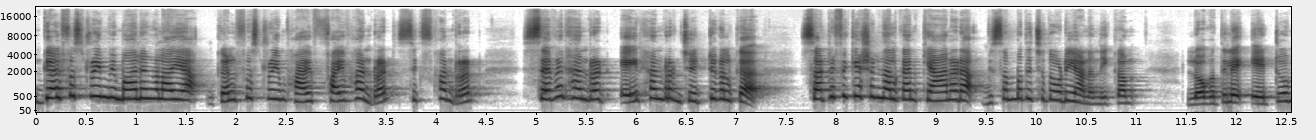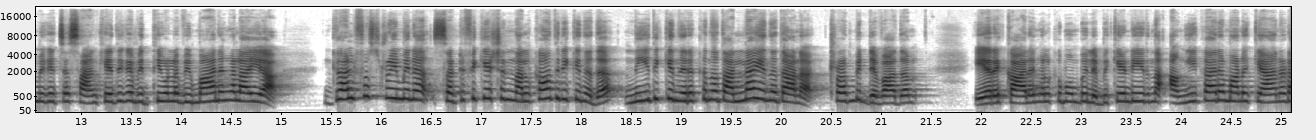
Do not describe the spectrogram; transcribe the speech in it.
ഗൾഫ് സ്ട്രീം വിമാനങ്ങളായ Gulfstream five hundred six hundred seven hundred eight hundred ജെറ്റുകൾക്ക് സർട്ടിഫിക്കേഷൻ നൽകാൻ കാനഡ വിസമ്മതിച്ചതോടെയാണ് നീക്കം. ലോകത്തിലെ ഏറ്റവും മികച്ച സാങ്കേതിക വിദ്യയുള്ള വിമാനങ്ങളായ ഗൾഫ് സ്ട്രീമിന് സർട്ടിഫിക്കേഷൻ നൽകാതിരിക്കുന്നത് നീതിക്ക് നിരക്കുന്നതല്ല എന്നതാണ് ട്രംപിന്റെ വാദം. ഏറെ കാലങ്ങൾക്ക് മുമ്പ് ലഭിക്കേണ്ടിയിരുന്ന അംഗീകാരമാണ് കാനഡ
